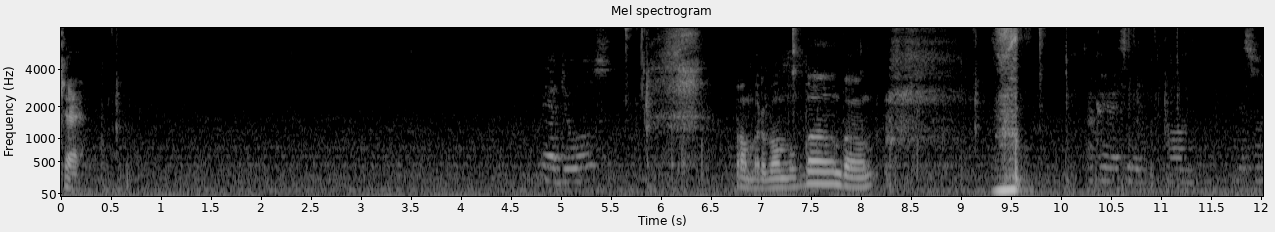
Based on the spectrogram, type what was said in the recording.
Okay. Yeah, duels. Boom, boom, boom, boom, boom. Okay, I see. Um, this one.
